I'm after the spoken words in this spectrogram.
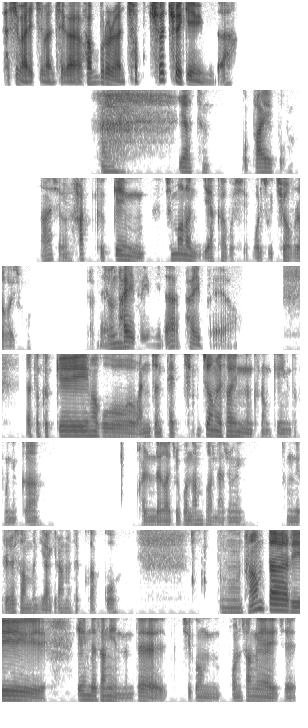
다시 말했지만 제가 환불을 한 첫 최초의 게임입니다. 여하튼 그5아저핫그 게임 10만 원 예약하고 씨 머릿속에 지워 버려 가지고. 네. 여하튼 5입니다. 5예요. 여하튼 그 게임하고 완전 대칭점에 서 있는 그런 게임이다 보니까 관련돼 가지고는 한번 나중에 정리를 해서 한번 이야기를 하면 될 것 같고 음 다음 달이 게임 대상이 있는데 지금 본상에 이제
